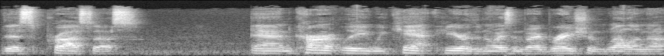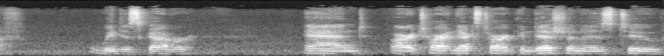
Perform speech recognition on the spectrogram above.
this process. And currently we can't hear the noise and vibration well enough, we discover. And our tar next target condition is to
